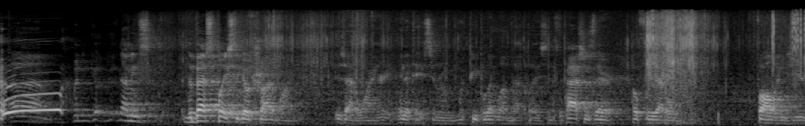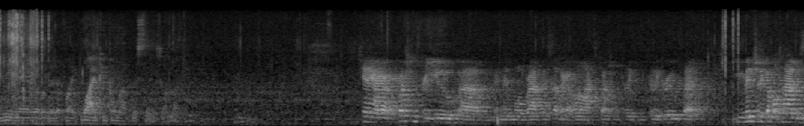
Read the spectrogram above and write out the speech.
Um, but go- I mean, the best place to go try wine is at a winery in a tasting room with people that love that place. And if the passion's there, hopefully that'll fall into your DNA a little bit of like why people love this thing so much. Jenny, I got a question for you, um, and then we'll wrap this up. I got one last question for the, for the group. But you mentioned a couple times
